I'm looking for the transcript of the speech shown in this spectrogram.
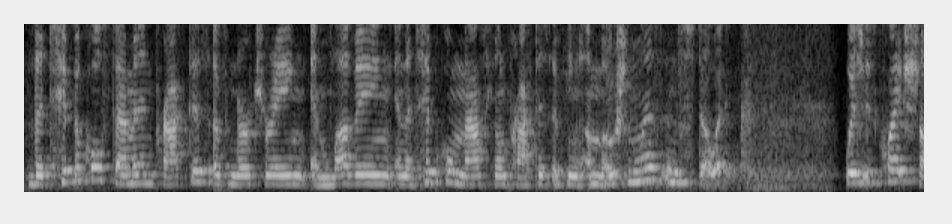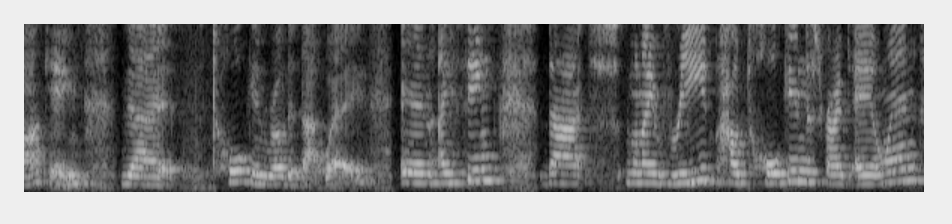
the typical feminine practice of nurturing and loving and the typical masculine practice of being emotionless and stoic. Which is quite shocking that Tolkien wrote it that way. And I think that when I read how Tolkien described Eowyn,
